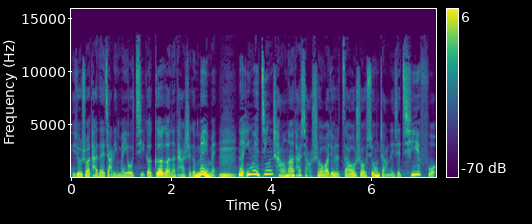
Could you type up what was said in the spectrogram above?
也就是说她在家里面有几个哥哥呢，她是个妹妹。嗯，那因为经常呢，她小时候啊就是遭受兄长的一些欺负，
